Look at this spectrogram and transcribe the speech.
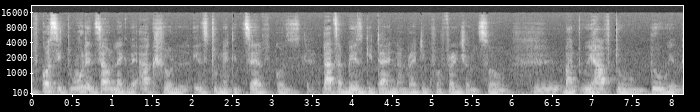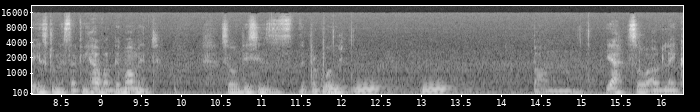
Of course, it wouldn't sound like the actual instrument itself because that's a bass guitar and I'm writing for French horn so. But we have to do with the instruments that we have at the moment. So this is the proposal. Yeah, so I would like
